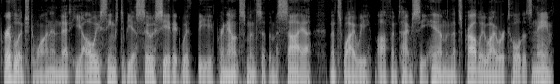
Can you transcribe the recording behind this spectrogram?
privileged one, and that he always seems to be associated with the pronouncements of the Messiah. That's why we oftentimes see him, and that's probably why we're told his name.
